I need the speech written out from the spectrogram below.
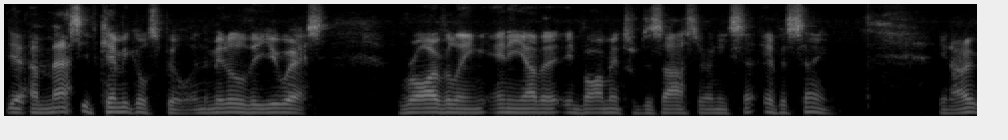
Yeah. a massive chemical spill in the middle of the US, rivaling any other environmental disaster any ever seen. You know,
